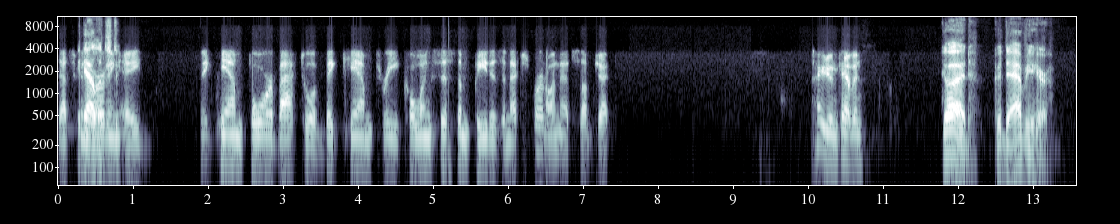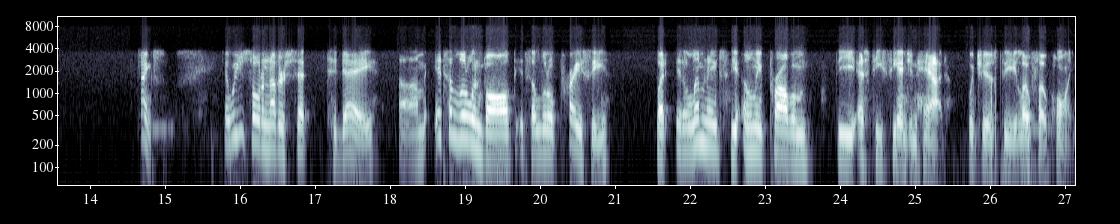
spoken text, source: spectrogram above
That's Yeah, let's converting a big cam four back to a big cam three cooling system. Pete is an expert on that subject. How you doing, Kevin? Good. Good to have you here. Thanks. Yeah, we just sold another set today. Um, it's a little involved. It's a little pricey, but it eliminates the only problem the STC engine had, which is the low flow cooling.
